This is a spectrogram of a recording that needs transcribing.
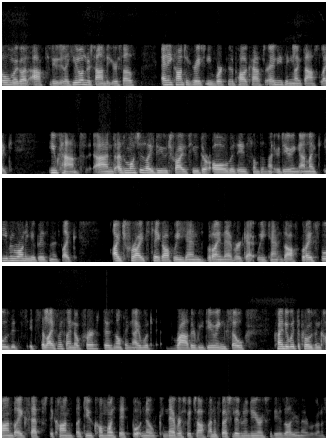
Oh my God, absolutely. Like you'll understand it yourself. Any content creation you've worked in a podcast or anything like that, like you can't. And as much as I do try to, there always is something that you're doing. And like even running a business, like I try to take off weekends, but I never get weekends off. But I suppose it's it's the life I signed up for. There's nothing I would rather be doing. So kind of with the pros and cons, I accept the cons that do come with it, but no, can never switch off. And especially living in New York City as well, you're never going to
